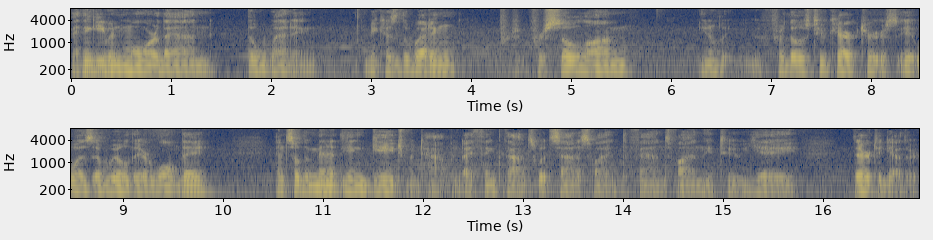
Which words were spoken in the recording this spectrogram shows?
I think even more than the wedding, because the wedding for, for so long, you know, for those two characters, it was a will they or won't they and so the minute the engagement happened, I think that's what satisfied the fans finally to, yay, they're together.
